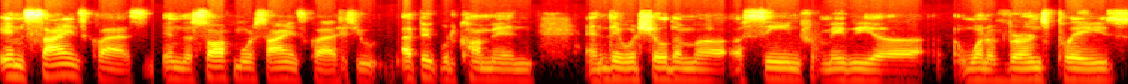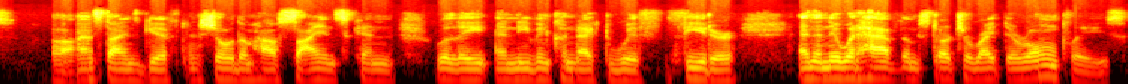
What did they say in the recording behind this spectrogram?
In science class, in the sophomore science class, you Epic would come in and they would show them a, a scene from maybe a, uh, one of Vern's plays, uh, Einstein's Gift, and show them how science can relate and even connect with theater. And then they would have them start to write their own plays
